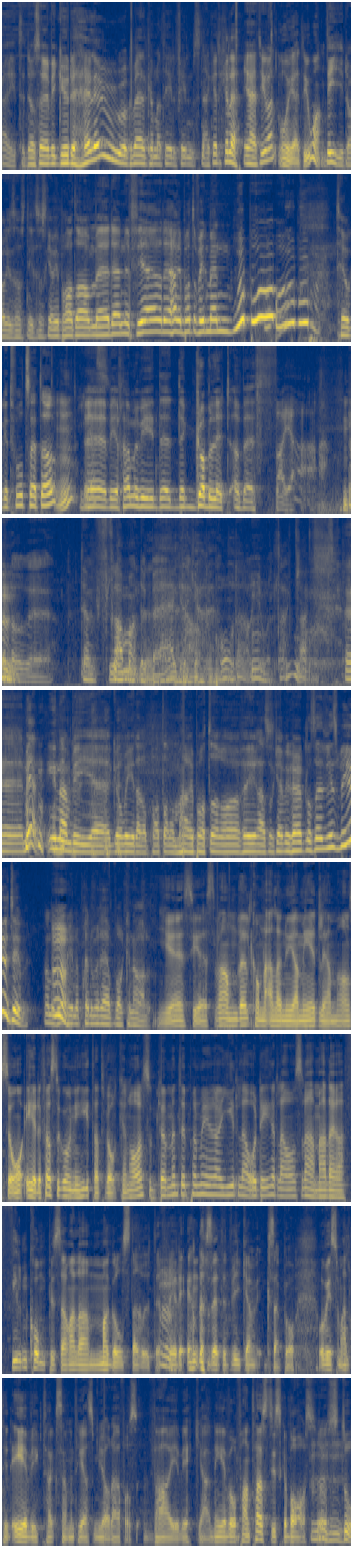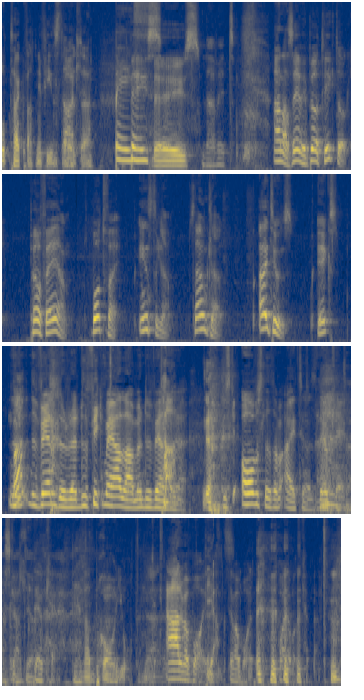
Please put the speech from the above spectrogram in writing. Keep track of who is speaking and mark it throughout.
Speaker 1: Right, då säger vi good hello och välkomna till Filmsnacket. Kalle,
Speaker 2: Jag heter Johan.
Speaker 3: Och jag heter Johan.
Speaker 1: i dagens avsnitt så ska vi prata om eh, den fjärde Harry Potter-filmen. Woop, woop, woop. Tåget fortsätter.
Speaker 3: Mm.
Speaker 2: Yes.
Speaker 1: Eh, vi är framme vid the, the Goblet of Fire. Eller eh,
Speaker 2: Den
Speaker 1: flammande
Speaker 2: flammande
Speaker 1: bägaren. Bra där Joel, tack. Eh, men innan vi eh, går vidare och pratar om Harry Potter och fyra så ska vi självklart säga att vi finns på YouTube. Om du går in och prenumererar på vår kanal.
Speaker 3: Yes, yes. Varmt välkomna alla nya medlemmar och så. Är det första gången ni hittat vår kanal så glöm inte att prenumerera, gilla och dela och sådär med alla era filmkompisar och alla muggles där ute. För det är det enda sättet vi kan växa på. Och vi är som alltid evigt tacksamma till er som gör det här för oss varje vecka. Ni är vår fantastiska bas. Så stort tack för att ni finns där ute.
Speaker 1: Base.
Speaker 3: Böjs.
Speaker 1: Love it. Annars är vi på TikTok, på Fejan, Spotify, Instagram, Soundcloud, iTunes, X.
Speaker 2: Nu,
Speaker 1: Va?
Speaker 2: nu vände du det. Du fick med alla men du vände det. Du ska avsluta med iTunes. Det är okej.
Speaker 1: Alltid
Speaker 2: Det okej.
Speaker 3: Det var bra gjort.
Speaker 2: Ja, det var bra. Ja, det var bra. Kalle.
